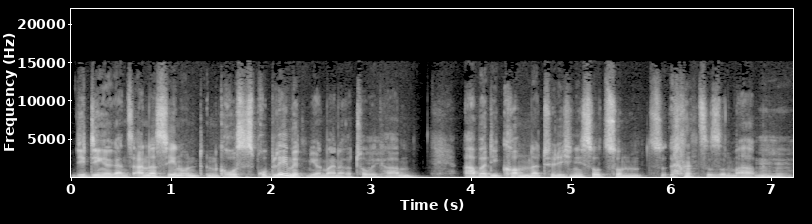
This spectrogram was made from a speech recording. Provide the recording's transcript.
die Dinge ganz anders sehen und ein großes Problem mit mir und meiner Rhetorik mhm. haben. Aber die kommen natürlich nicht so zum, zu, zu so einem Abend. Mhm. mhm.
